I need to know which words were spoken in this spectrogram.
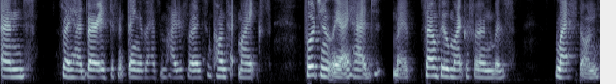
and so I had various different things. I had some hydrophones, some contact mics, Fortunately, I had my Soundfield microphone was left on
